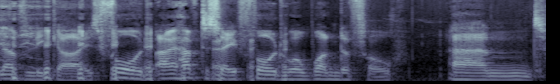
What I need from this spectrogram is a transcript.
lovely guys. Ford, I have to say, Ford were wonderful. And.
